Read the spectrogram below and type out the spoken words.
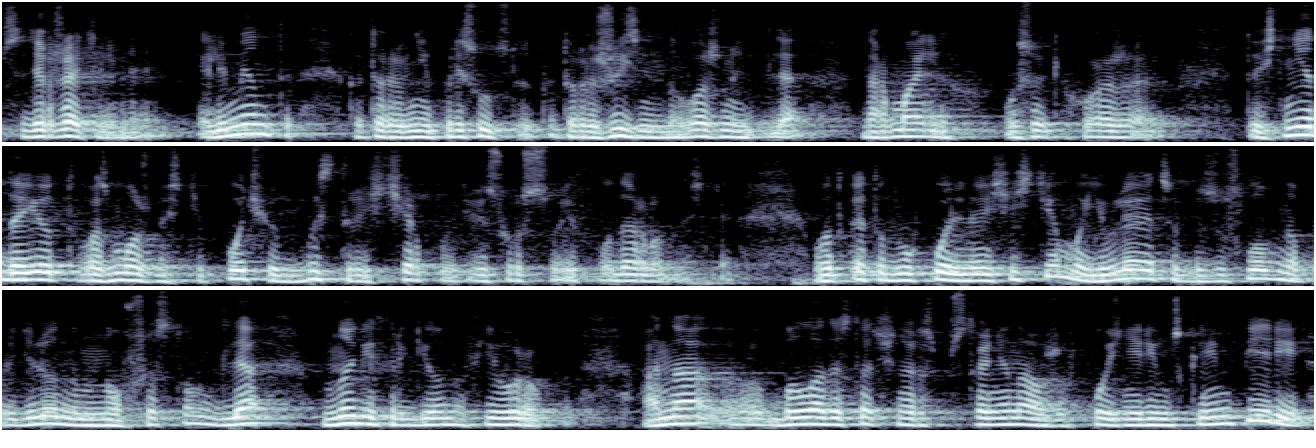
содержательные элементы, которые в ней присутствуют, которые жизненно важны для нормальных высоких урожаев. То есть не дает возможности почве быстро исчерпывать ресурс своей плодородности. Вот эта двухпольная система является, безусловно, определенным новшеством для многих регионов Европы. Она э, была достаточно распространена уже в поздней Римской империи,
